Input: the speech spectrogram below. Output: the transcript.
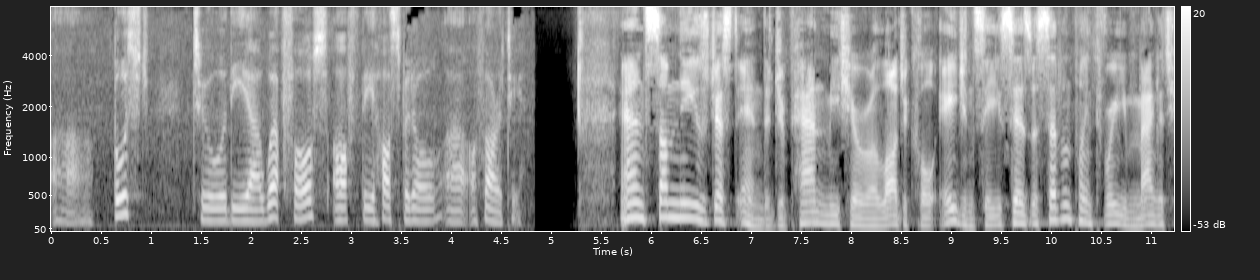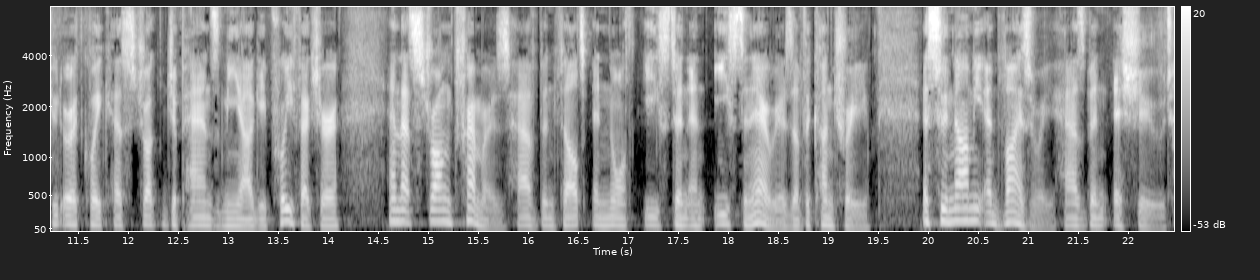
uh, boost to the uh, workforce of the hospital uh, authority. And some news just in. The Japan Meteorological Agency says a 7.3 magnitude earthquake has struck Japan's Miyagi prefecture and that strong tremors have been felt in northeastern and eastern areas of the country. A tsunami advisory has been issued.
